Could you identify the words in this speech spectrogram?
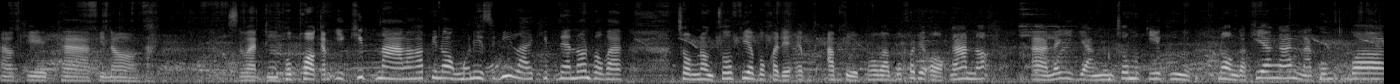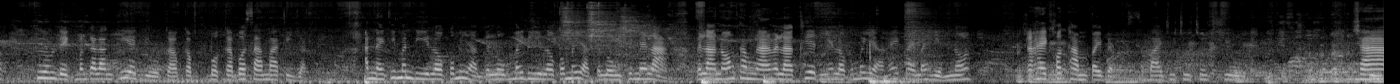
โอเคค่ะพี่น้องอะสวัสดีพบพอกันอีกคลิปหน้าแล้วครับพี่น้องมื้อนี้สิมีหลายคลิปแน่นอนเพราะว่าช่องน้องโซเฟียบ่ค่อยได้อัปเดตเพราะว่าบ่ค่อยได้ออกงานเนาะอ่าและอีกอย่างหนึ่งช่วงเมื่อกี้คือน้องกับเคลียร์งานนะผมบ่คือเด็กมันกำลังเครียดอยู่กับกับบ่กับบ่สามารถที่จะ อันไหนที่มันดีเราก็ไม่อยากจะลงไม่ดีเราก็ไม่อยากจะลงใช่ไหมล่ะ เวลาน้องทำงานเวลาเครียดอย่างนี้เราก็ไม่อยากให้ใครมาเห็นเนาะจะให้เขาทำไปแบบสบายชิวๆชิวๆใช่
